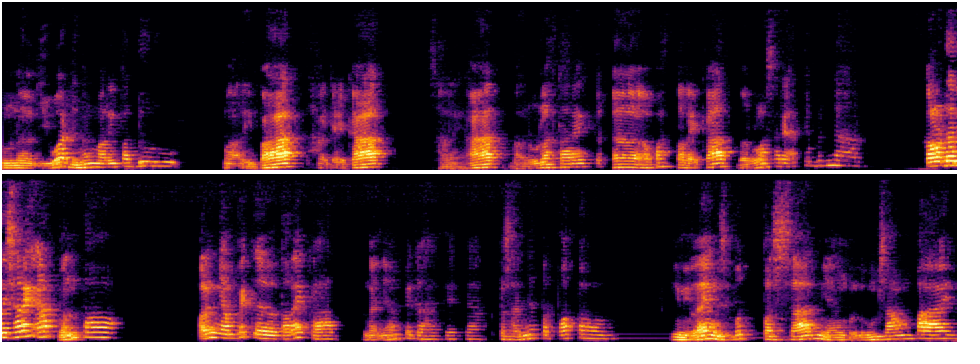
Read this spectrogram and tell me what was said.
mengenal jiwa dengan makrifat dulu. Makrifat hakikat syariat barulah tarek eh, apa tarekat barulah syariatnya benar. Kalau dari syariat mentok. Paling nyampe ke tarekat nggak nyampe ke hakikat. Pesannya terpotong. Inilah yang disebut pesan yang belum sampai.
